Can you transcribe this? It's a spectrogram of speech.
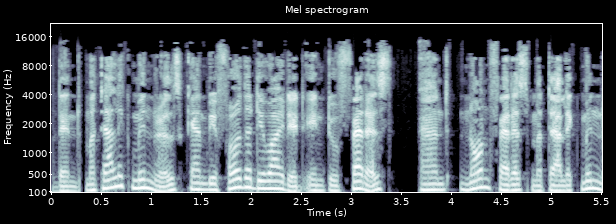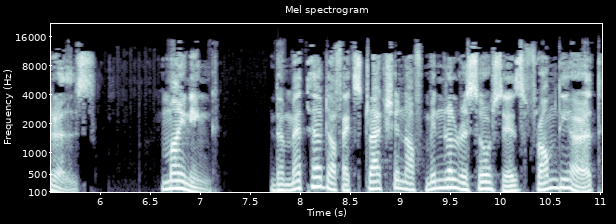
Then metallic minerals can be further divided into ferrous and non-ferrous metallic minerals. Mining The method of extraction of mineral resources from the earth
